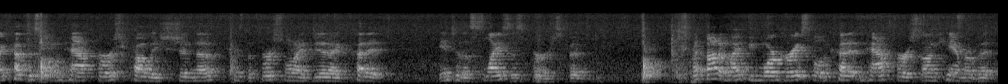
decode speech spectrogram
I cut this one in half first, probably shouldn't have, because the first one I did, I cut it into the slices first, but I thought it might be more graceful to cut it in half first on camera, but,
